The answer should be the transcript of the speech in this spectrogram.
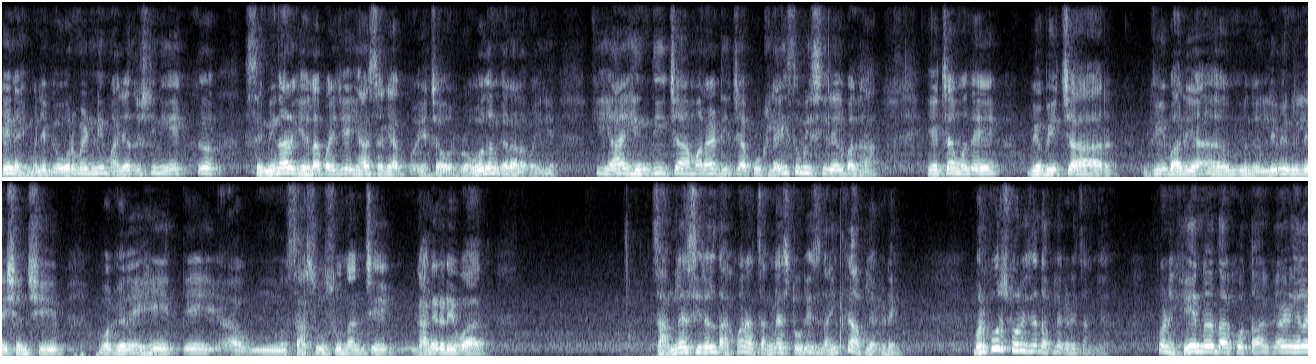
हे नाही. म्हणजे गव्हर्नमेंटनी माझ्या दृष्टीने एक सेमिनार घ्यायला पाहिजे ह्या सगळ्या ह्याच्यावर प्रबोधन करायला पाहिजे की ह्या हिंदीच्या मराठीच्या कुठल्याही तुम्ही सिरियल बघा याच्यामध्ये व्यभिचार द्विभार्या लिव्ह इन रिलेशनशिप वगैरे हे ते सासू सुनांचे घाणेरडेवाद. चांगल्या सिरियल दाखवा ना चांगल्या स्टोरीज नाहीत का आपल्याकडे? भरपूर स्टोरीज आहेत आपल्याकडे चांगल्या. पण हे न दाखवता कारण याला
